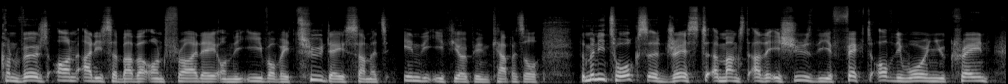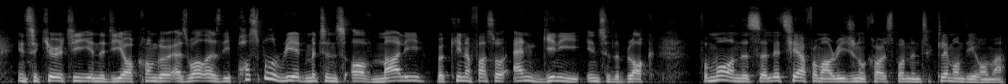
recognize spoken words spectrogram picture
converged on Addis Ababa on Friday on the eve of a two day summit in the Ethiopian capital. The mini talks addressed, amongst other issues, the effect of the war in Ukraine, insecurity in the DR Congo, as well as the possible readmittance of Mali, Burkina Faso, and Guinea into the bloc. For more on this, let's hear from our regional correspondent, Clement Di Roma.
